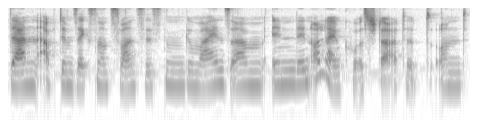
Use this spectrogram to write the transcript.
dann ab dem 26. gemeinsam in den Online-Kurs startet. Und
